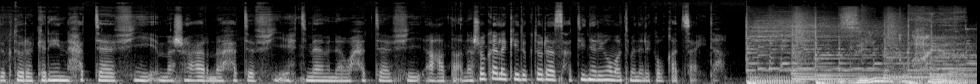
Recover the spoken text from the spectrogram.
دكتورة كريم حتى في مشاعرنا حتى في اهتمامنا وحتى في عطائنا شكرا لك دكتورة أسعدتينا اليوم أتمنى لك أوقات سعيدة. زينة الحياة.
